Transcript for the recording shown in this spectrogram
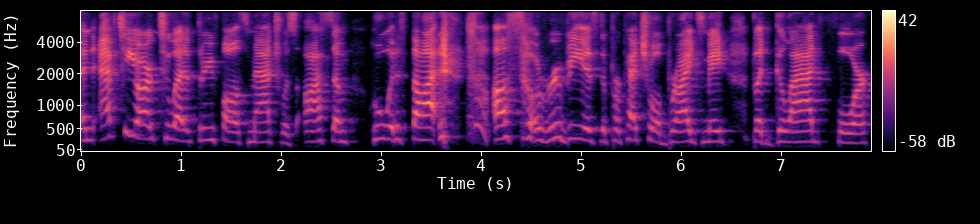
An FTR two out of three falls match was awesome. Who would have thought? also, Ruby is the perpetual bridesmaid, but glad for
